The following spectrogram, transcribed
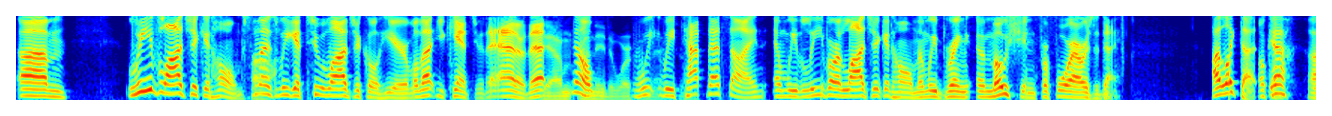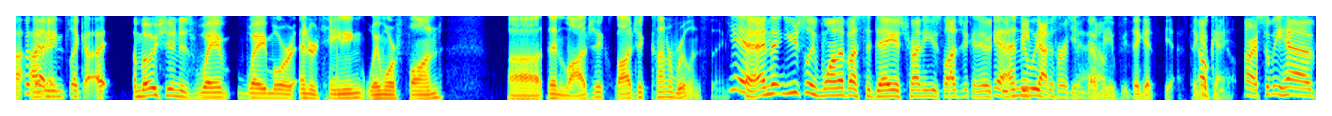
Um, leave logic at home. Sometimes oh. we get too logical here. Well, that you can't do that or that. Yeah, I'm- no, I need to work we that, we tap that sign and we leave our logic at home and we bring emotion for four hours a day. I like that. Okay, Yeah. let's I, put I that mean, in. like I, emotion is way way more entertaining, way more fun uh, than logic. Logic kind of ruins things. Yeah, and then usually one of us a day is trying to use logic and, Yeah, and beat then we that just person yeah, down. I mean, they get yeah, they get okay. beat up. All right. So we have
